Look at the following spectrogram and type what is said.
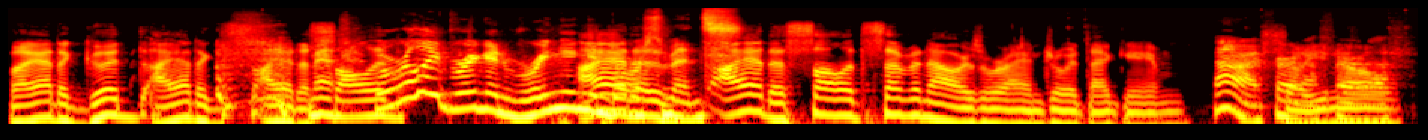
but I had a good, I had a, I had a Man, solid. We're really bringing ringing I had, a, endorsements. I had a solid seven hours where I enjoyed that game. all right, fair so, enough. you fair know, enough.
